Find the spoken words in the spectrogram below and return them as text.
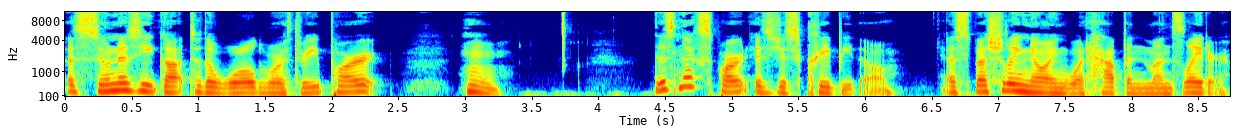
as soon as he got to the World War III part, hmm. This next part is just creepy though, especially knowing what happened months later.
